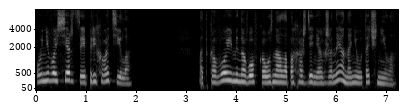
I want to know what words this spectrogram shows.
у него сердце и прихватило. От кого именно Вовка узнала о похождениях жены, она не уточнила.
